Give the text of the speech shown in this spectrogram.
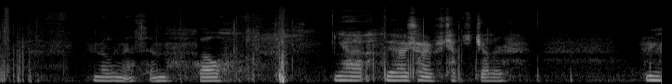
I really miss him. Well, yeah, we gotta try to protect each other. Hmm.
